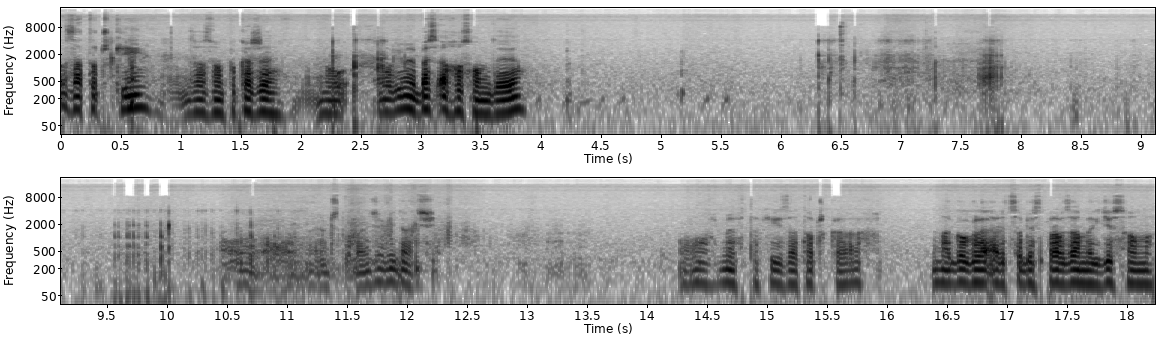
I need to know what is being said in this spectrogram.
zatoczki. Zaraz Wam pokażę. No, łowimy bez echosondy. Nie wiem, czy to będzie widać. Łowimy w takich zatoczkach. Na Google Earth sobie sprawdzamy, gdzie są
